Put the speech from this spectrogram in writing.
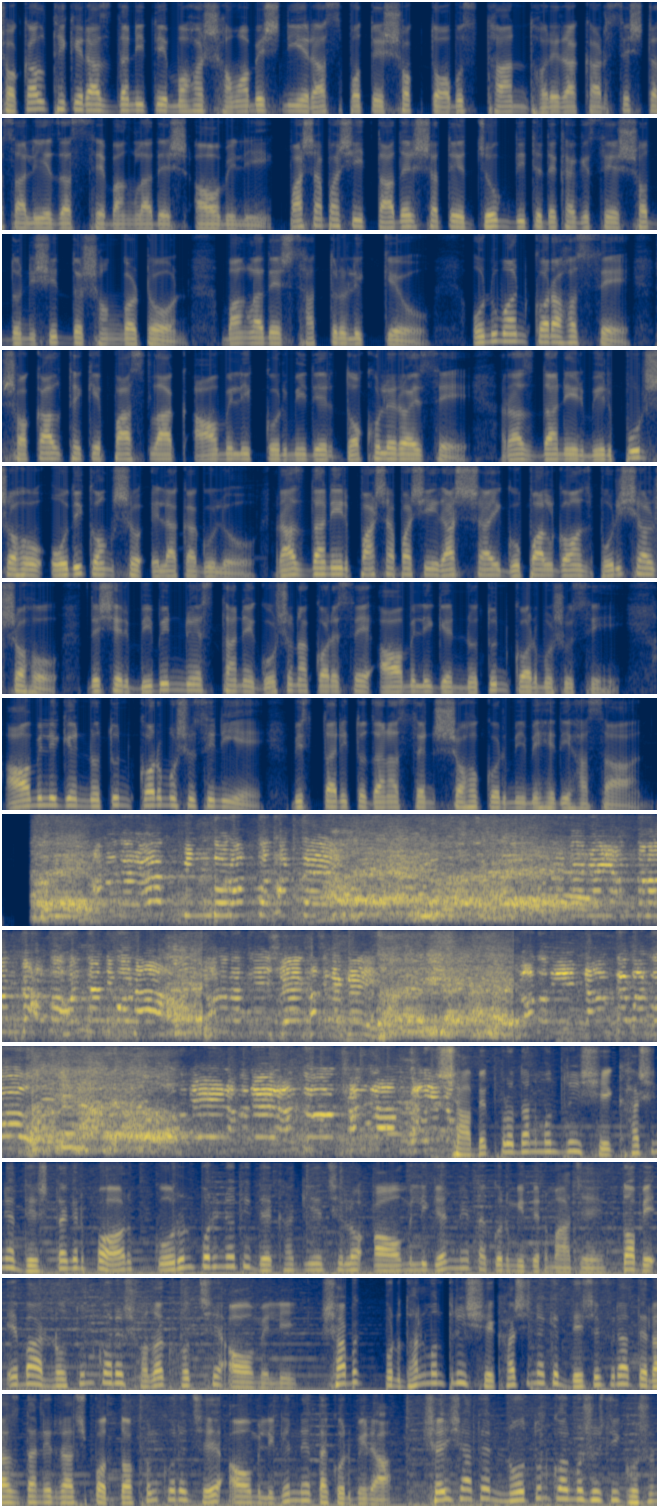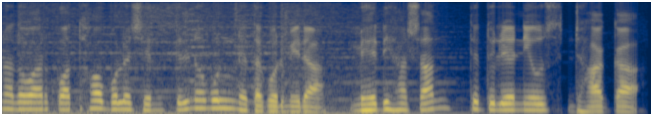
সকাল থেকে রাজধানীতে মহাসমাবেশ নিয়ে রাজপথে শক্ত অবস্থান ধরে রাখার চেষ্টা চালিয়ে যাচ্ছে বাংলাদেশ আওয়ামী লীগ। পাশাপাশি তাদের সাথে যোগ দিতে দেখা গেছে সদ্য নিষিদ্ধ সংগঠন বাংলাদেশ ছাত্রলীগকেও। অনুমান করা হচ্ছে, সকাল থেকে পাঁচ লাখ আওয়ামী লীগ কর্মীদের দখলে রয়েছে রাজধানীর মিরপুর সহ অধিকাংশ এলাকাগুলো। রাজধানীর পাশাপাশি রাজশাহী, গোপালগঞ্জ, বরিশাল সহ দেশের বিভিন্ন স্থানে ঘোষণা করেছে আওয়ামী লীগের নতুন কর্মসূচি। আওয়ামী লীগের নতুন কর্মসূচি নিয়ে বিস্তারিত জানাচ্ছেন সহকর্মী মেহেদি হাসান। থাকতে সাবেক প্রধানমন্ত্রী শেখ হাসিনা দেশত্যাগের পর করুণ পরিণতি দেখা গিয়েছিল আওয়ামী লীগের নেতাকর্মীদের মাঝে। তবে এবার নতুন করে সজাগ হচ্ছে আওয়ামী লীগ। সাবেক প্রধানমন্ত্রী শেখ হাসিনাকে দেশে ফেরাতে রাজধানীর রাজপথ দখল করেছে আওয়ামী লীগের নেতাকর্মীরা। সেই সাথে নতুন কর্মসূচি ঘোষণা দেওয়ার কথাও বলেছেন তৃণমূল নেতাকর্মীরা। মেহেদি হাসান, তেতুলিয়া নিউজ, ঢাকা।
